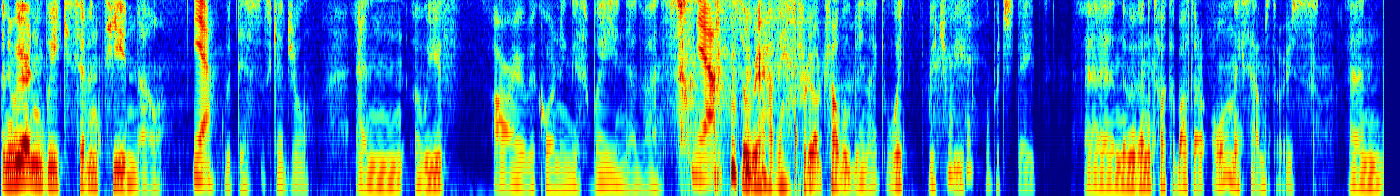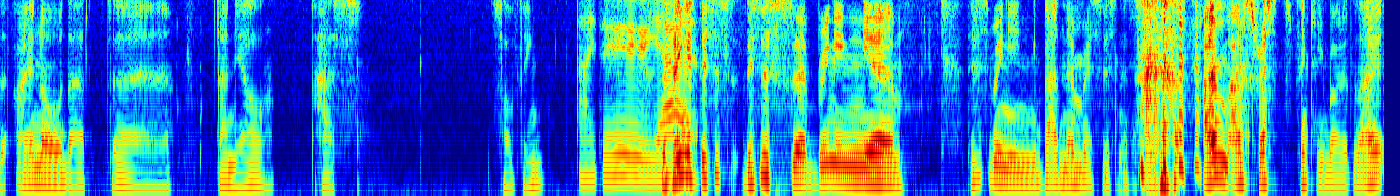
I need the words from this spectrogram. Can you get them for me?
And we are in week 17 now Yeah. with this schedule, and we are recording this way in advance. Yeah. so we're having trouble being like, wait, which week, which date? And we're going to talk about our own exam stories. And I know that uh, Danielle has something. I do. Yeah. The thing is, this is this is uh, bringing um, this is bringing bad memories, isn't it? I'm I'm stressed thinking about it, and I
